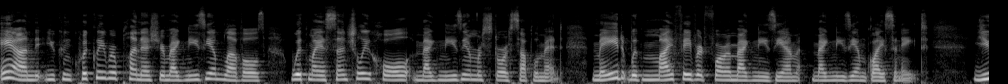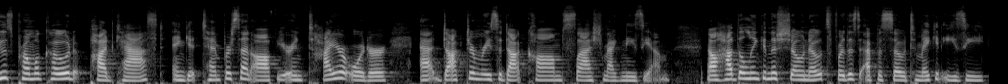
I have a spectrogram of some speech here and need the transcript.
And you can quickly replenish your magnesium levels with my essentially whole magnesium restore supplement made with my favorite form of magnesium, magnesium glycinate. Use promo code podcast and get 10% off your entire order at drmariza.com slash magnesium. Now I'll have the link in the show notes for this episode to make it easy.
